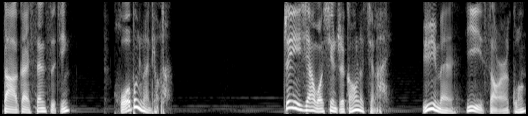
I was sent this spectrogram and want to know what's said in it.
大概三四斤，活蹦乱跳的。这一下我兴致高了起来，郁闷一扫而光，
